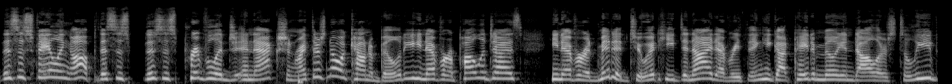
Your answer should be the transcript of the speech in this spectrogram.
this is failing up. This is this is privilege in action, right? There's no accountability. He never apologized. He never admitted to it. He denied everything. He got paid a million dollars to leave,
